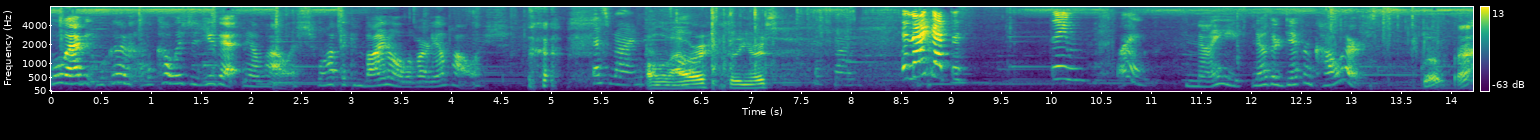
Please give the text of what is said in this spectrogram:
Oh, Abby, what, kind, what colors did you get nail polish? We'll have to combine all of our nail polish. That's mine. All of our, including yours. That's mine. And I got the same one. Nice. No, they're different colors. Well, ah,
